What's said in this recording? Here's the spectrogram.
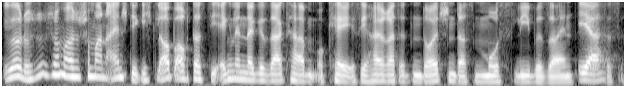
Ja, das ist schon mal, schon mal ein Einstieg. Ich glaube auch, dass die Engländer gesagt haben, okay, sie heiratet einen Deutschen, das muss Liebe sein. Ja. Das,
